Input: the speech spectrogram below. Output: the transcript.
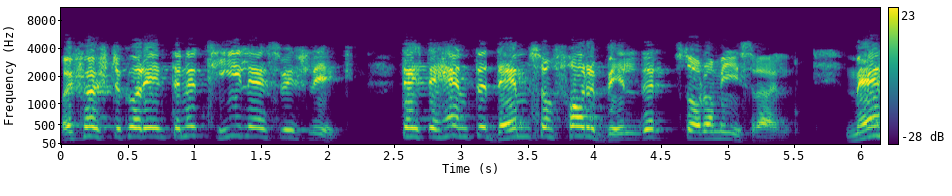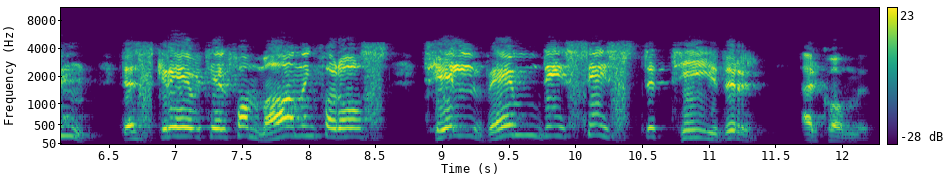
Og I 1. Korinterne 10 leser vi slik Dette hendte dem som forbilder, står det om Israel. Men det er skrevet til formaning for oss til hvem de siste tider er kommet.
